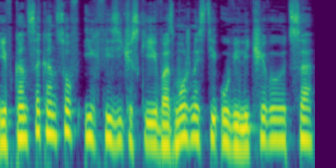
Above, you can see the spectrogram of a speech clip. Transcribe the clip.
и в конце концов их физические возможности увеличиваются,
